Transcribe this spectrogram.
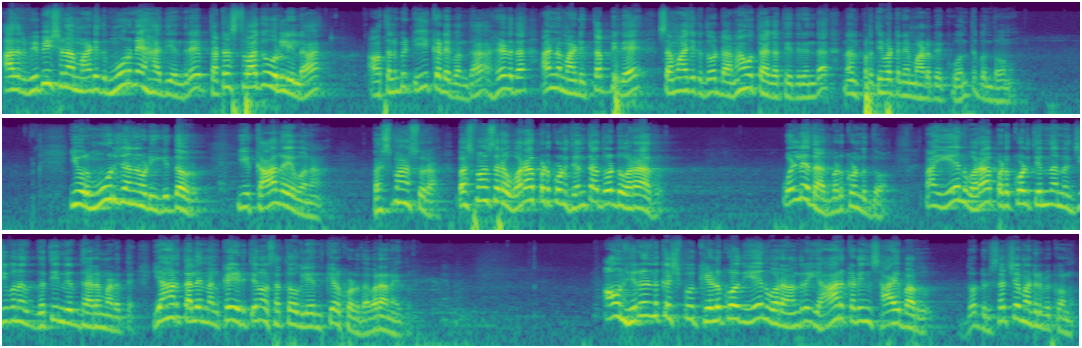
ಆದರೆ ವಿಭೀಷಣ ಮಾಡಿದ ಮೂರನೇ ಹಾದಿ ಅಂದರೆ ತಟಸ್ಥವಾಗೂ ಇರಲಿಲ್ಲ ಆತನ ಬಿಟ್ಟು ಈ ಕಡೆ ಬಂದ, ಹೇಳ್ದ, ಅಣ್ಣ ಮಾಡಿದ ತಪ್ಪಿದೆ. ಸಮಾಜಕ್ಕೆ ದೊಡ್ಡ ಅನಾಹುತ ಆಗತ್ತೆ ಇದರಿಂದ ನಾನು ಪ್ರತಿಭಟನೆ ಮಾಡಬೇಕು ಅಂತ ಬಂದವನು. ಇವರು ಮೂರು ಜನ ನೋಡಿ ಈಗಿದ್ದವರು ಈ ಕಾಲಯವನ, ಭಸ್ಮಾಸುರ. ಭಸ್ಮಾಸುರ ವರ ಪಡ್ಕೊಂಡಿದ್ದು ಎಂಥ ದೊಡ್ಡ ವರ ಅದು? ಒಳ್ಳೇದಾದ ಪಡ್ಕೊಂಡದ್ದು. ನಾ ಏನು ವರ ಪಡ್ಕೊಳ್ತೀನಿ ನನ್ನ ಜೀವನ ಗತಿ ನಿರ್ಧಾರ ಮಾಡುತ್ತೆ. ಯಾರು ತಲೆ ಮೇಲೆ ಕೈ ಇಡ್ತೀನೋ ಸತ್ತೋಗಲಿ ಅಂತ ಕೇಳ್ಕೊಳ್ದ ವರನ ಇದು. ಅವನು ಹಿರಣ್ಯ ಕಶಿಪು ಕೇಳ್ಕೊಳ್ಳೋದು ಏನು ವರ ಅಂದರೆ ಯಾರ ಕಡೆಯಿಂದ ಸಾಯಬಾರ್ದು? ದೊಡ್ಡ ರಿಸರ್ಚೇ ಮಾಡಿರ್ಬೇಕು ಅವನು.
